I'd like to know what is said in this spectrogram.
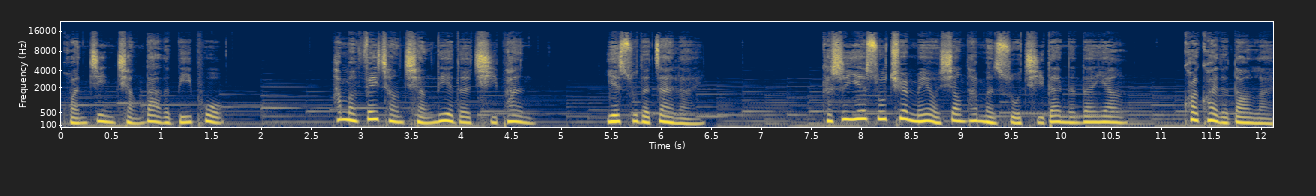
环境强大的逼迫，他们非常强烈的期盼耶稣的再来。可是耶稣却没有像他们所期待的那样快快的到来。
